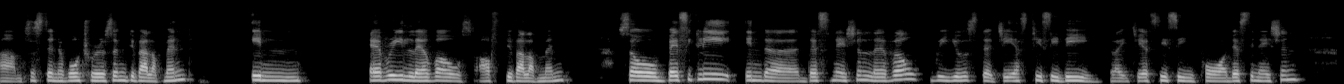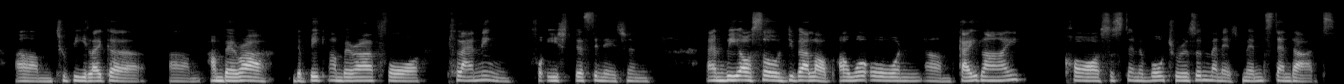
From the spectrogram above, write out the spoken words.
um, sustainable tourism development in every levels of development. So basically in the destination level, we use the GSTCD, like GSTC for destination, um, to be like a um, umbrella, the big umbrella for planning for each destination. And we also develop our own um, guideline called Sustainable Tourism Management Standards,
